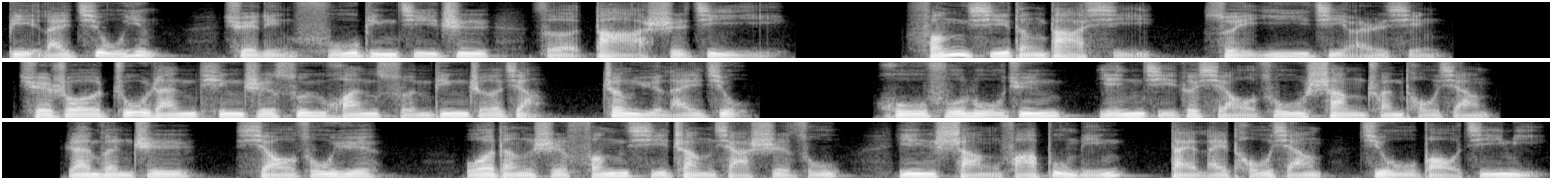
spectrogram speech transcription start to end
必来救应，却令伏兵击之，则大事既矣。”冯喜等大喜，遂依计而行。却说朱然听知孙桓损兵折将。正欲来救，忽伏陆军引几个小卒上船投降。然问之，小卒曰：“我等是冯习帐下士卒，因赏罚不明，带来投降，就报机密。”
